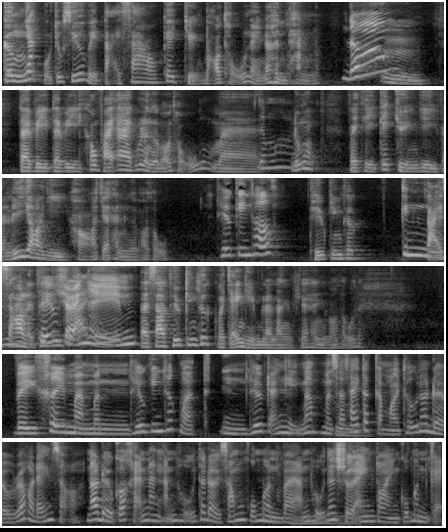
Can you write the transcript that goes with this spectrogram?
cân nhắc một chút xíu về tại sao cái chuyện bảo thủ này nó hình thành không? đó Ừ. Tại vì tại vì không phải ai cũng là người bảo thủ mà Đúng rồi. không? Vậy thì cái chuyện gì và lý do gì họ trở thành người bảo thủ? thiếu kiến thức Thiếu kiến thức. Kinh nghiệm Tại sao lại thiếu, thiếu trải nghiệm. Tại sao thiếu kiến thức và trải nghiệm lại là trở thành người bảo thủ đây? vì khi mà mình thiếu kiến thức và ừ, thiếu trải nghiệm á mình sẽ thấy tất cả mọi thứ nó đều rất là đáng sợ. Nó đều có khả năng ảnh hưởng tới đời sống của mình và ảnh hưởng đến sự an toàn của mình cả.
